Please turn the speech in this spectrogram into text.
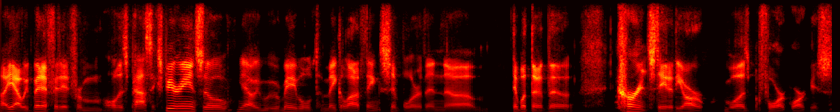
uh, yeah, we benefited from all this past experience. So, yeah, we, we were able to make a lot of things simpler than um, than what the the current state of the art was before Quarkus.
